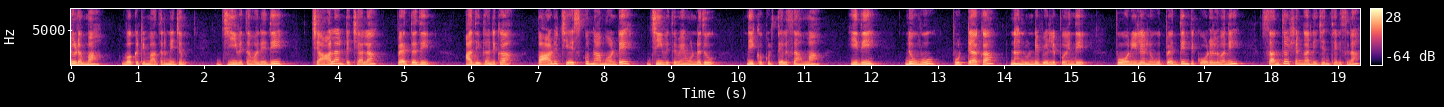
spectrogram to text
చూడమ్మా ఒకటి మాత్రం నిజం. జీవితం అనేది చాలా అంటే చాలా పెద్దది. అది గనుక పాడు చేసుకున్నాము అంటే జీవితమే ఉండదు. నీకొకటి తెలుసా అమ్మా? ఇది నువ్వు పుట్టాక నా నుండి వెళ్ళిపోయింది. పోనీలో నువ్వు పెద్దింటి కోడలు అని సంతోషంగా నిజం తెలిసినా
